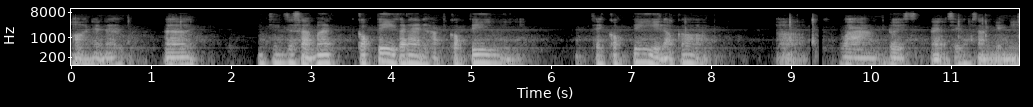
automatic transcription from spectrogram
อ๋อเนี่ยนะจริงๆจะ สามารถ copy ก็ได้นะครับ copy ใช้ copy แล้วก็วางโดยใช้คำสั่งอย่างนี้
